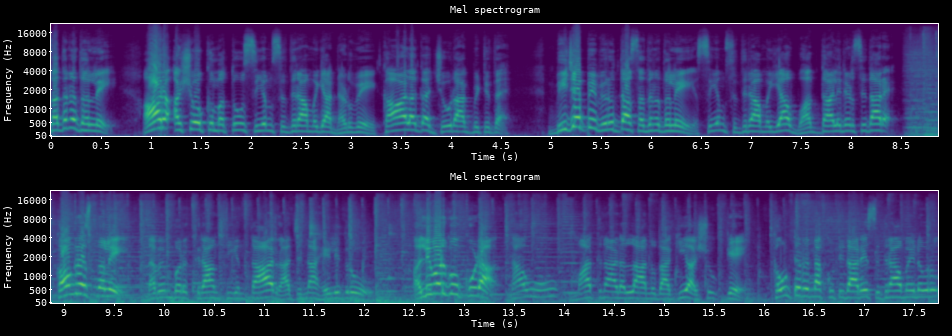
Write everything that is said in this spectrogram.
ಸದನದಲ್ಲಿ ಆರ್ ಅಶೋಕ್ ಮತ್ತು ಸಿಎಂ ಸಿದ್ದರಾಮಯ್ಯ ನಡುವೆ ಕಾಳಗ ಜೋರಾಗ್ಬಿಟ್ಟಿದೆ. ಬಿಜೆಪಿ ವಿರುದ್ಧ ಸದನದಲ್ಲಿ ಸಿಎಂ ಸಿದ್ದರಾಮಯ್ಯ ವಾಗ್ದಾಳಿ ನಡೆಸಿದ್ದಾರೆ. ಕಾಂಗ್ರೆಸ್ನಲ್ಲಿ ನವೆಂಬರ್ ಕ್ರಾಂತಿ ಅಂತ ರಾಜಣ್ಣ ಹೇಳಿದ್ರು. ಅಲ್ಲಿವರೆಗೂ ಕೂಡ ನಾವು ಮಾತನಾಡಲ್ಲ ಅನ್ನೋದಾಗಿ ಅಶೋಕ್ಗೆ ಕೌಂಟರ್ ಅನ್ನ ಕೊಟ್ಟಿದ್ದಾರೆ ಸಿದ್ದರಾಮಯ್ಯನವರು.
